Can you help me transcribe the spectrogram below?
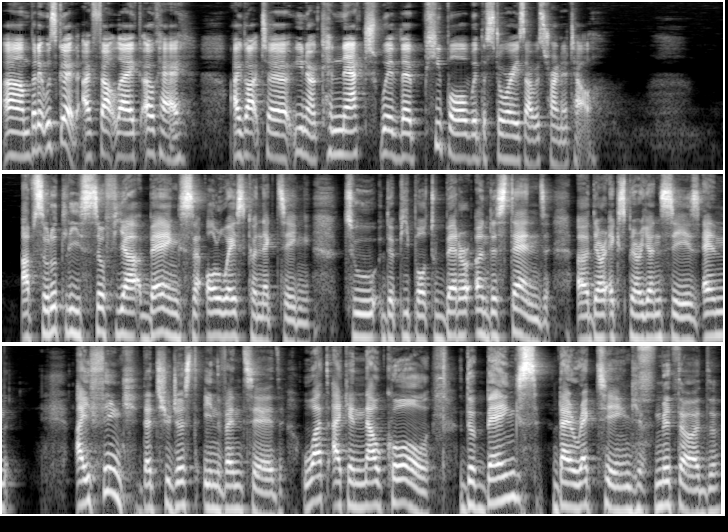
Um, but it was good. I felt like, okay, I got to, you know, connect with the people with the stories I was trying to tell. Absolutely, Sophia Banks always connecting to the people to better understand uh, their experiences. And I think that you just invented what I can now call the Banks directing method.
